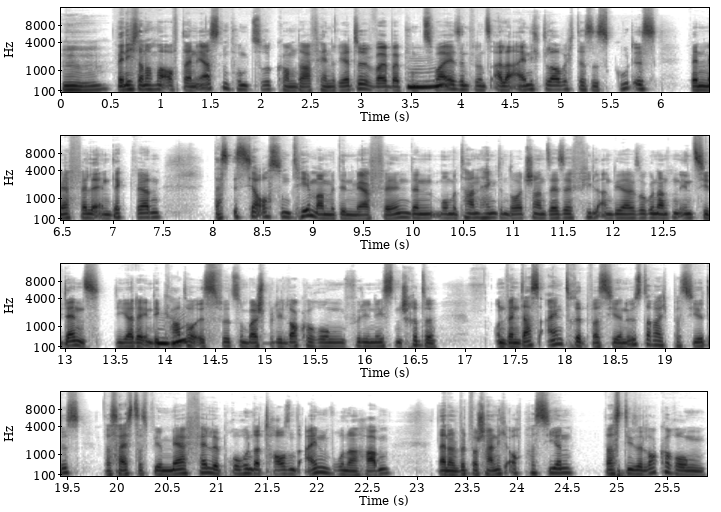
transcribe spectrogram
Mhm. Wenn ich dann nochmal auf deinen ersten Punkt zurückkommen darf, Henriette, weil bei Punkt 2 mhm. sind wir uns alle einig, glaube ich, dass es gut ist, wenn mehr Fälle entdeckt werden. Das ist ja auch so ein Thema mit den Mehrfällen, denn momentan hängt in Deutschland sehr, sehr viel an der sogenannten Inzidenz, die ja der Indikator mhm. ist für zum Beispiel die Lockerungen für die nächsten Schritte. Und wenn das eintritt, was hier in Österreich passiert ist, das heißt, dass wir mehr Fälle pro 100.000 Einwohner haben, na, dann wird wahrscheinlich auch passieren, dass diese Lockerungen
